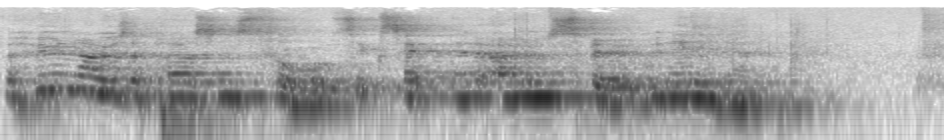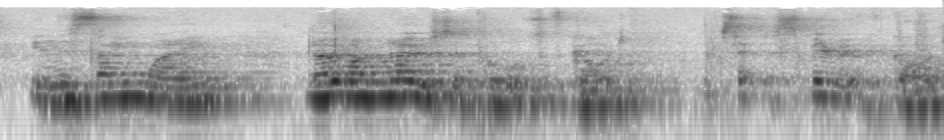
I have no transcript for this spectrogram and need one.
For who knows a person's thoughts except their own spirit within them? In the same way, no one knows the thoughts of God except the Spirit of God.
